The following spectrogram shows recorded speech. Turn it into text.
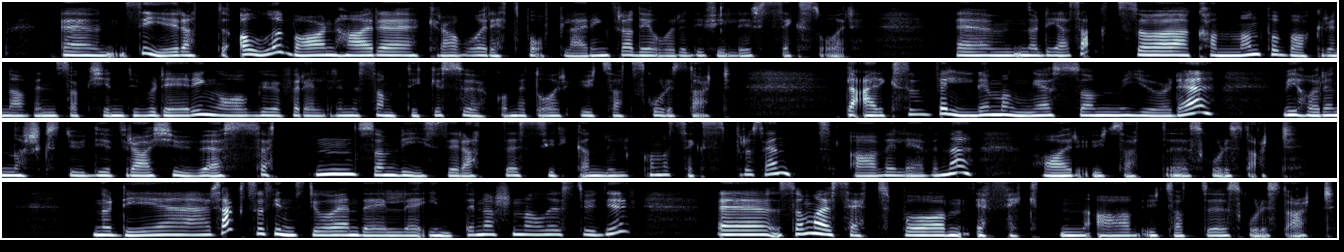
eh, sier at alle barn har eh, krav og rett på opplæring fra det året de fyller seks år. Eh, når det er sagt, så kan man på bakgrunn av en sakkyndig vurdering og foreldrenes samtykke søke om et år utsatt skolestart. Det er ikke så veldig mange som gjør det. Vi har en norsk studie fra 2017 som viser at ca. 0,6% av elevene har utsatt eh, skolestart. Når det er sagt, så finnes det jo en del internasjonale studier Eh, som har sett på effekten av utsatt eh, skolestart.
